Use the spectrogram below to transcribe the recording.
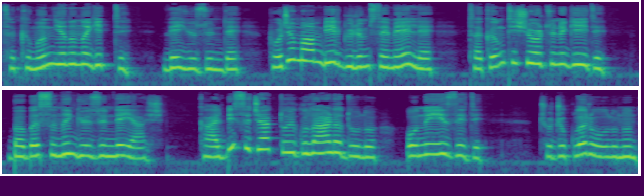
takımın yanına gitti ve yüzünde kocaman bir gülümsemeyle takım tişörtünü giydi. Babasının gözünde yaş, kalbi sıcak duygularla dolu onu izledi. Çocuklar oğlunun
